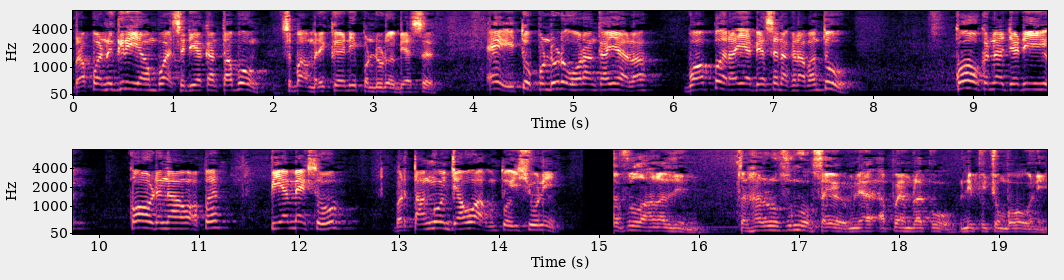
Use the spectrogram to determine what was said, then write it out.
Berapa negeri yang buat sediakan tabung? Sebab mereka ni penduduk biasa. Eh, itu penduduk orang kaya lah. Buat apa rakyat biasa nak kena bantu? Kau kena jadi kau dengan apa? PMX tu bertanggungjawab untuk isu ni. Astagfirullahalazim. Terharu sungguh saya melihat apa yang berlaku di Puchong Bawau ni.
